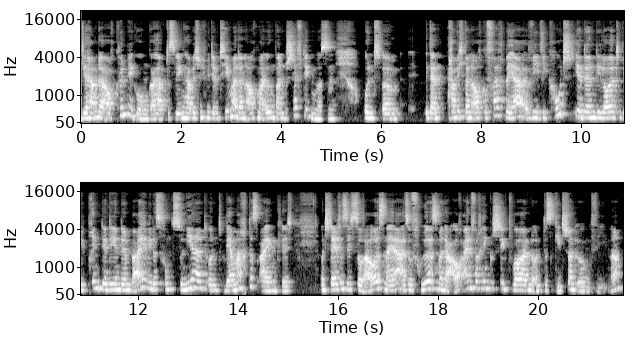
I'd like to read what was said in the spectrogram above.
wir haben da auch Kündigungen gehabt. Deswegen habe ich mich mit dem Thema dann auch mal irgendwann beschäftigen müssen. Und ähm, dann habe ich dann auch gefragt, na ja, wie, wie coacht ihr denn die Leute? Wie bringt ihr denen denn bei, wie das funktioniert und wer macht das eigentlich? Und stellte sich so raus, na ja, also früher ist man da auch einfach hingeschickt worden und das geht schon irgendwie, ne?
